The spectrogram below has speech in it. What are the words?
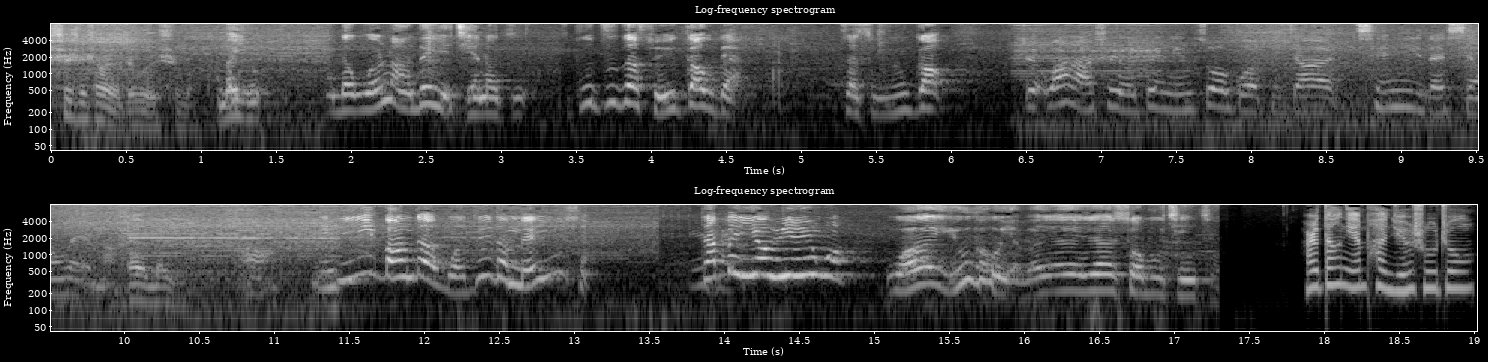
事实上有这回事吗？没有，那我脑袋也签了字，不知道谁告的，这是诬告。就汪老师有对您做过比较亲密的行为吗？哎，没有。啊，你一般的，我对他没印象。他们要冤枉，我有口也不说不清楚。而当年判决书中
